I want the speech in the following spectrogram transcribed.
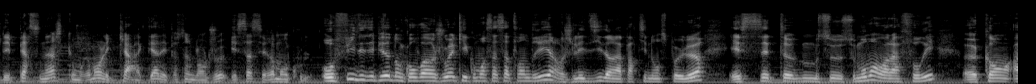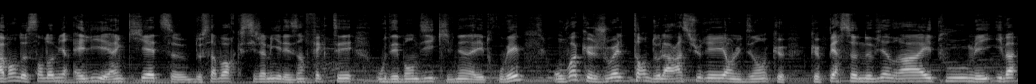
des personnages qui ont vraiment les caractères des personnages dans le jeu et ça c'est vraiment cool. Au fil des épisodes donc on voit un Joël qui commence à s'attendrir, je l'ai dit dans la partie non spoiler et cette, euh, ce, moment dans la forêt euh, quand avant de s'endormir Ellie est inquiète euh, de savoir que si jamais il y a des infectés ou des bandits qui viennent à les trouver, on voit que Joël tente de la rassurer en lui disant que, que personne ne viendra et tout mais il va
